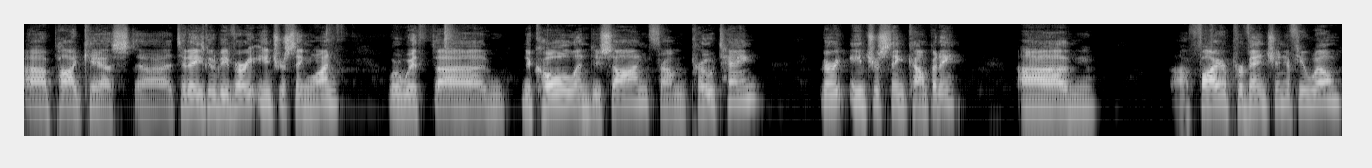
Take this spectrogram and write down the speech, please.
uh, podcast. Uh, today's gonna be a very interesting one. We're with uh, Nichole and Dusan from Proteng, very interesting company. Um, uh, fire prevention, if you will.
